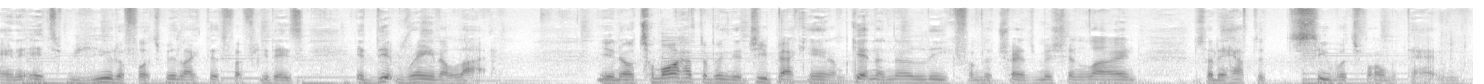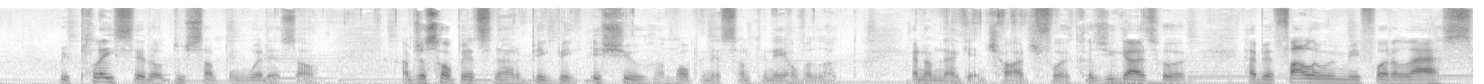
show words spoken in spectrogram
and it's beautiful. It's been like this for a few days. It did rain a lot. You know, tomorrow I have to bring the Jeep back in. I'm getting another leak from the transmission line, so they have to see what's wrong with that and replace it or do something with it. So I'm just hoping it's not a big, big issue. I'm hoping it's something they overlooked and I'm not getting charged for it. Because you guys who have been following me for the last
